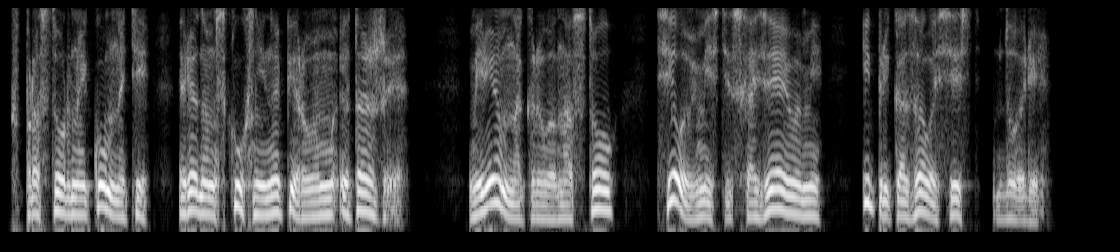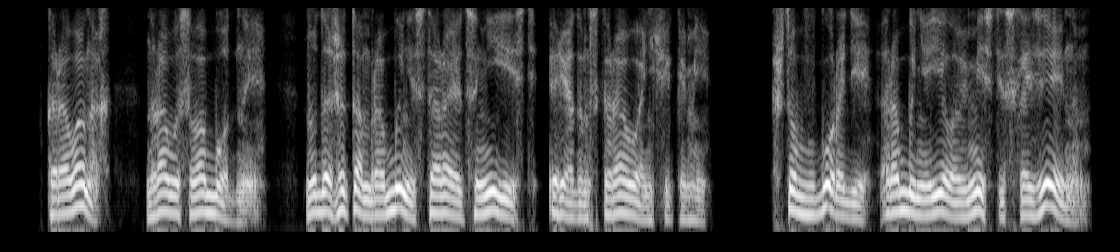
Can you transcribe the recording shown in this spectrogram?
в просторной комнате рядом с кухней на первом этаже. Мириам накрыла на стол, села вместе с хозяевами и приказала сесть Доре. В караванах нравы свободные, но даже там рабыни стараются не есть рядом с караванщиками. Чтоб в городе рабыня ела вместе с хозяином,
